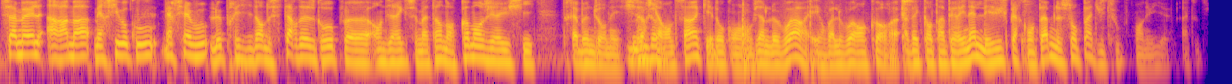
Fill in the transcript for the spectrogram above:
Samuel Arama, merci beaucoup. Merci à vous. Le président de Stardust Group en direct ce matin dans Comment j'ai réussi. Très bonne journée. 6h45 et donc on vient de le voir, et on va le voir encore avec Quentin Périnel, les experts comptables ne sont pas du tout ennuyeux. À tout de suite.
